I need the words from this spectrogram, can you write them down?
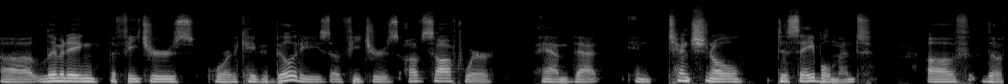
uh, limiting the features or the capabilities of features of software, and that intentional disablement of the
